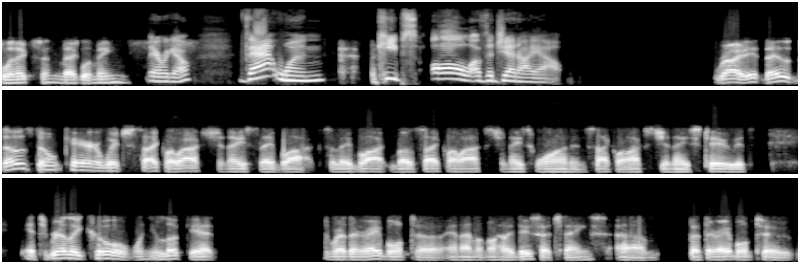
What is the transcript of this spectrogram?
Flunixin, meglumine. There we go. That one keeps all of the Jedi out. Right. It, they, those don't care which cyclooxygenase they block. So they block both cyclooxygenase 1 and cyclooxygenase 2. It's it's really cool when you look at where they're able to, and I don't know how they do such things, um, but they're able to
